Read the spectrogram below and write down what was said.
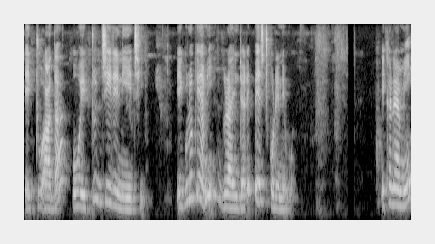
একটু আদা ও একটু জিরে নিয়েছি। এগুলোকে আমি গ্রাইন্ডারে পেস্ট করে নেব। এখানে আমি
